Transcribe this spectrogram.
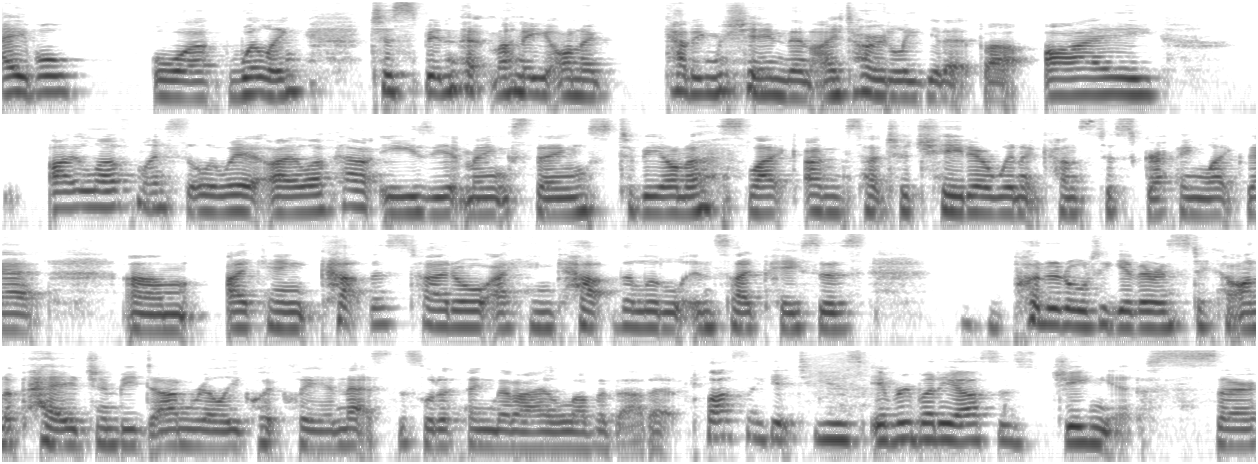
able or willing to spend that money on a cutting machine, then I totally get it. But I I love my silhouette. I love how easy it makes things, to be honest. Like, I'm such a cheater when it comes to scrapping like that. Um, I can cut this title, I can cut the little inside pieces, put it all together and stick it on a page and be done really quickly. And that's the sort of thing that I love about it. Plus, I get to use everybody else's genius. So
